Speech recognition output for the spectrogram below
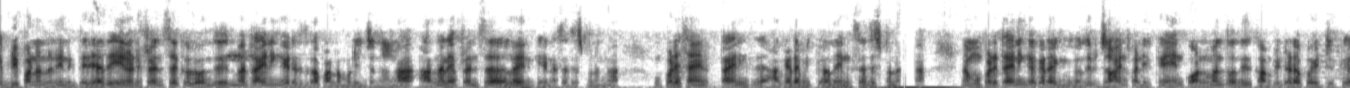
எப்படி பண்ணணும்னு எனக்கு தெரியாது. என்னோட ஃப்ரெண்ட்ஸ் சர்க்கிள் வந்து இந்த மாதிரி ட்ரைனிங் எடுத்து தான் பண்ண முடியும்னு சொன்னாங்க. அதனால என் ஃப்ரெண்ட்ஸ் எல்லாம் எனக்கு என்ன சஜஸ்ட் பண்ணாங்கன்னா முப்படை ட்ரைனிங் அகாடமிக்கில் வந்து எனக்கு சஜஸ்ட் பண்ணாங்க நான் முப்படை ட்ரைனிங் அகாடமிக்கு வந்து ஜாயின் பண்ணியிருக்கேன். எனக்கு ஒன் மந்த் வந்து கம்ப்ளீட்டடாக போயிட்டுருக்கு.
